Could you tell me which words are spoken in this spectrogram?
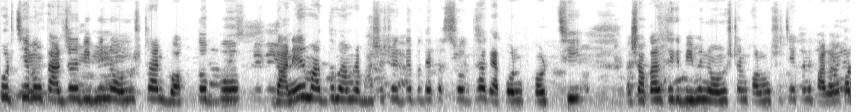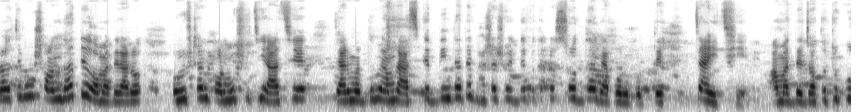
করছি এবং তার জন্য বিভিন্ন অনুষ্ঠান, বক্তব্য, গানের মাধ্যমে আমরা ভাষা শহীদদের প্রতি একটা শ্রদ্ধা জ্ঞাপন করছি। সকাল থেকে বিভিন্ন অনুষ্ঠান কর্মসূচি এখানে পালন করা হচ্ছে এবং সন্ধ্যাতেও আমাদের আরও অনুষ্ঠান কর্মসূচি আছে, যার মাধ্যমে আমরা আজকের দিনটাতে ভাষা শহীদদের প্রতি একটা শ্রদ্ধা জ্ঞাপন করতে চাইছি। আমাদের যতটুকু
